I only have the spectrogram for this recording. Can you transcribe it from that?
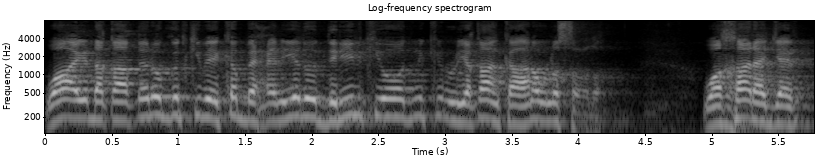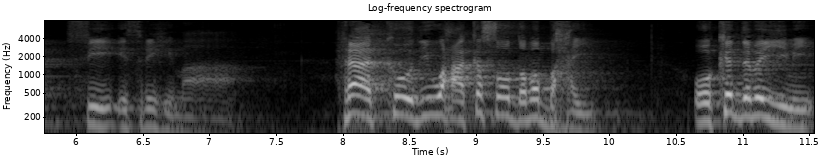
waa ay dhaqaaqeen oo godkii bay ka baxeen iyadoo daliilkii oo ninkii dhulyaqaanka ahna uu la socdo. Wa kharaja fii irihimaa raadkoodii waxaa ka soo daba baxay oo ka daba yimi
